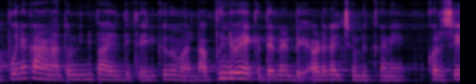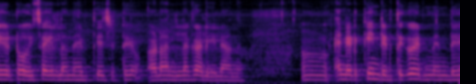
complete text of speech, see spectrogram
അപ്പൂനെ കാണാത്തതുകൊണ്ട് ഇനി ആരും തെറ്റിദ്ധരിക്കൊന്നും വേണ്ട. അപ്പൂന്റെ ബാക്കിൽ തന്നെ ഉണ്ട്. അവിടെ കളിച്ചുകൊണ്ട് നിൽക്കുകയാണ് കുറച്ച് ടോയ്സ് ആയില്ല നിരത്തി വെച്ചിട്ട് അവിടെ നല്ല കളിയിലാണ്. എന്റെ ഇടയ്ക്ക് എന്റെ അടുത്തേക്ക് വരുന്നുണ്ട്.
